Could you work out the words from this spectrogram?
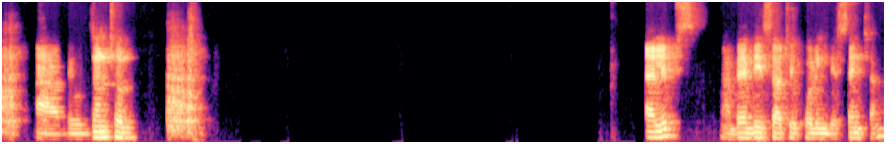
uh, the horizontal ellipse, and then this is what you're calling the center.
